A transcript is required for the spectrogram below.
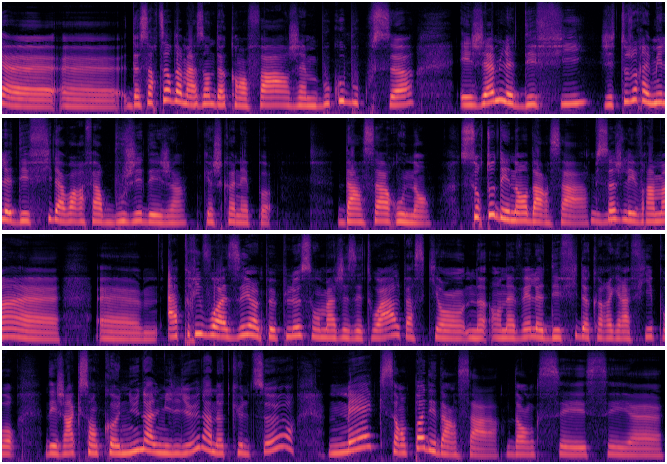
de sortir de ma zone de confort. J'aime beaucoup, beaucoup ça. Et j'aime le défi. J'ai toujours aimé le défi d'avoir à faire bouger des gens que je connais pas, danseurs ou non. Surtout des non-danseurs. Puis ça, je l'ai vraiment euh, euh, apprivoisé un peu plus au Match des Étoiles parce qu'on on avait le défi de chorégraphier pour des gens qui sont connus dans le milieu, dans notre culture, mais qui sont pas des danseurs. Donc, c'est euh,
